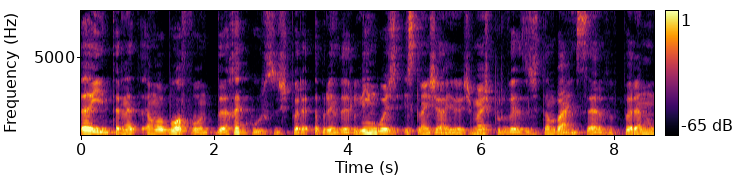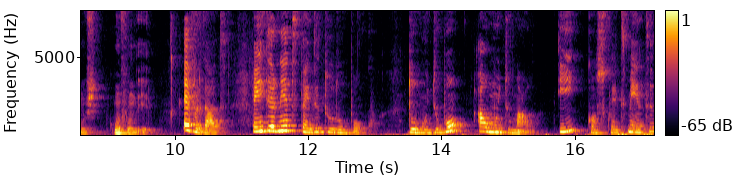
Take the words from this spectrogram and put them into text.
A internet é uma boa fonte de recursos para aprender línguas estrangeiras, mas por vezes também serve para nos confundir. É verdade. A internet tem de tudo um pouco, do muito bom ao muito mau. E, consequentemente,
